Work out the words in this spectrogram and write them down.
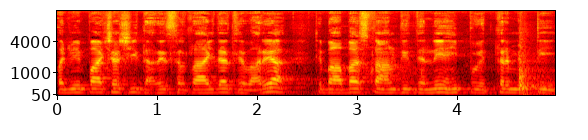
ਪੰਜਵੇਂ ਪਾਤਸ਼ਾਹ ਸ਼ਹੀਦਾਂ ਦੇ ਸਰਤਾਜ ਦਾ ਇੱਥੇ ਵਾਰਿਆ ਤੇ ਬਾਬਾ ਸਥਾਨ ਦੀ ਦਿੰਨੇ ਅਸੀਂ ਪਵਿੱਤਰ ਮਿੱਟੀ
